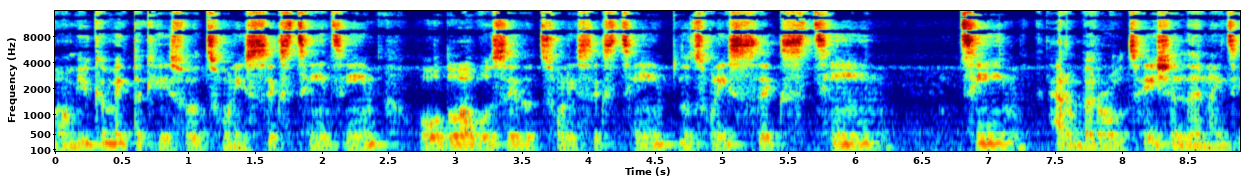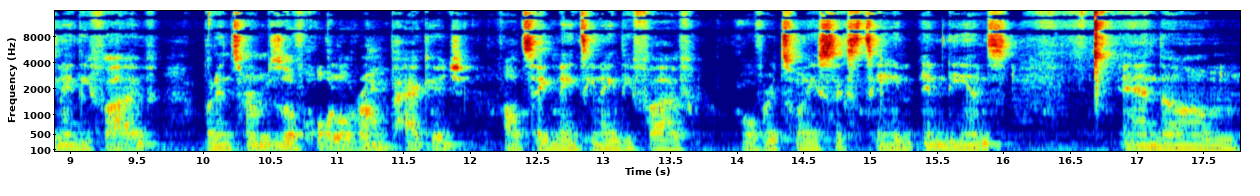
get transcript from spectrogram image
Um, you can make the case for the 2016 team, although I will say the 2016, the 2016 team had a better rotation than 1995. But in terms of all around package, I'll take 1995 over 2016 Indians. And um,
